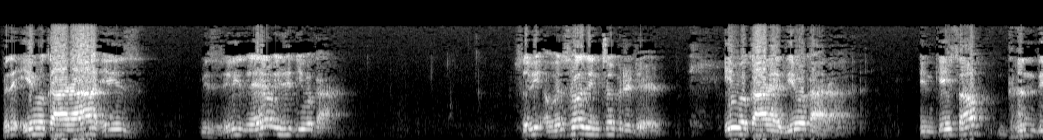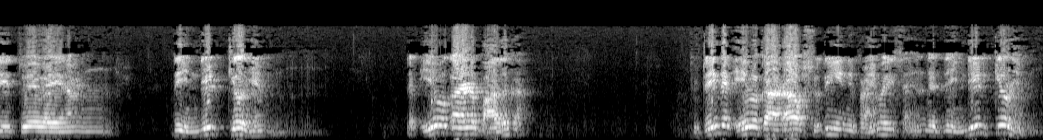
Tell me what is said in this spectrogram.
Whether evakara is, is really there or is it evakara? So we ourselves interpreted evakara as evakara in case of Gandhi Tvevainam. They indeed kill him. That evakara is a badhaka. To take that evakara of Shruti in the primary sense that they indeed kill him,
